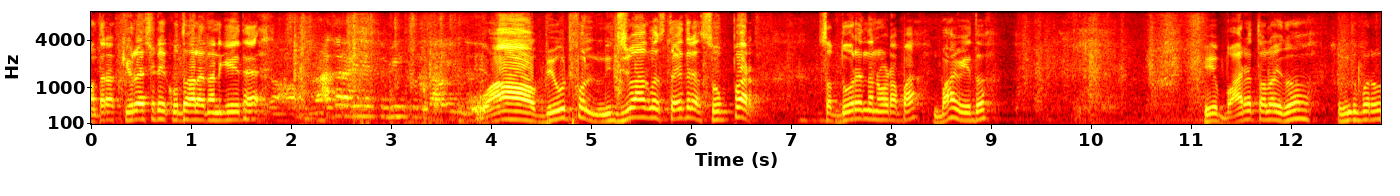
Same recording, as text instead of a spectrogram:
ಒಂಥರ ಕ್ಯೂರಿಯಾಸಿಟಿ ಕುತೂಹಲ ನನಗೆ ಇದೆ. ವಾ ಬ್ಯೂಟಿಫುಲ್ ನಿಜವಾಗ್ಲೂ ಸ್ನೇಹಿತರೆ ಸೂಪರ್ ಸ್ವಲ್ಪ ದೂರದಿಂದ ನೋಡಪ್ಪ. ಬಾವಿ ಇದು. ಈ ಭಾರಿ ತಲೋ ಇದು. ಹಿಂದೆ ಬರು.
